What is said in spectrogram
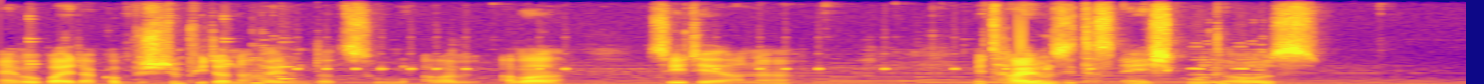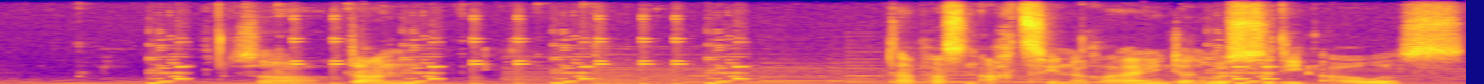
Ja, wobei, da kommt bestimmt wieder eine Heilung dazu. Aber, aber seht ihr ja, ne? Mit Heilung sieht das echt gut aus. So, dann... Da passen 18 rein. Dann rüste die aus.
